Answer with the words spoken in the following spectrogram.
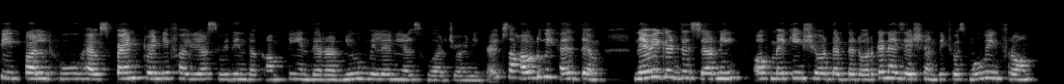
people who have spent 25 years within the company and there are new millennials who are joining right? So how do we help them navigate this journey of making sure that that organization which was moving from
